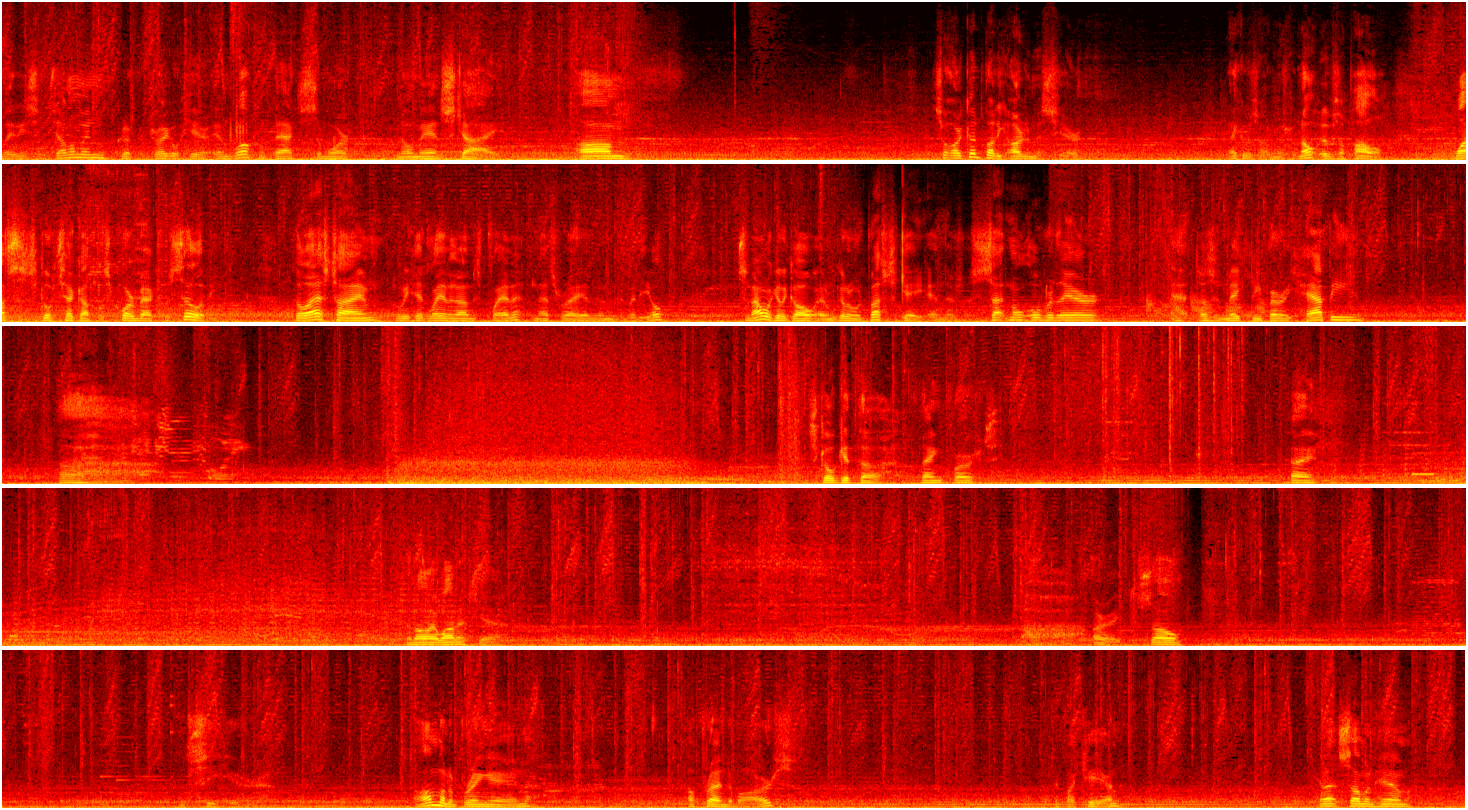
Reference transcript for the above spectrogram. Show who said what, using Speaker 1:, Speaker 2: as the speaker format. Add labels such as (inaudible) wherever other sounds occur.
Speaker 1: ladies and gentlemen, Griffen Drago here, and welcome back to some more No Man's Sky. Um, so our good buddy Artemis here, I think it was Artemis, but no, it was Apollo, wants us to go check out this Korvax facility. The last time we had landed on this planet, and that's where I ended the video. So now we're going to go and we're going to investigate, and there's a sentinel over there. That doesn't make me very happy. Ah. Let's go get the thing first. Hey. That all I wanted? Yeah. Ah, Alright, so... Let's see here. I'm gonna bring in a friend of ours. If I can. Can I summon him?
